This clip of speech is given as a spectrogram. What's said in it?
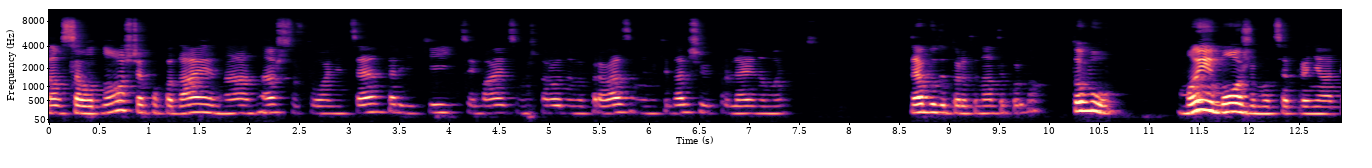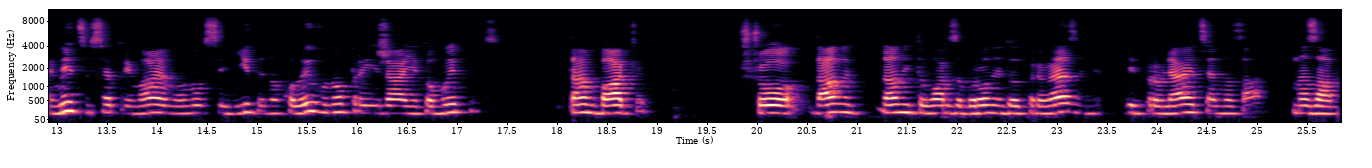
нам все одно ще попадає на наш сортувальний центр, який займається міжнародними перевезеннями, який далі відправляє на митницю, де буде перетинати кордон. Тому ми можемо це прийняти, ми це все приймаємо, воно все їде, але коли воно приїжджає до митниці, там бачать, що даний, даний товар заборонений до перевезення, відправляється назад. Назад.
